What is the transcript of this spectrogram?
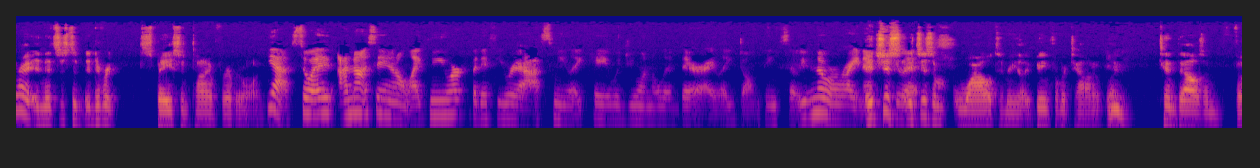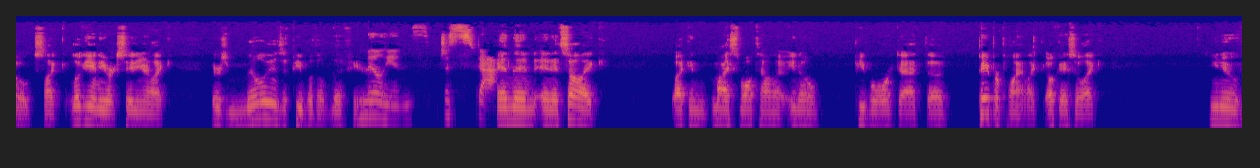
Right, and it's just a, a different space and time for everyone. Yeah, so I, I'm not saying I don't like New York, but if you were to ask me, like, hey, would you want to live there? I like don't think so. Even though we're right next It's just to it. it's just wild to me, like being from a town of like mm. ten thousand folks, like looking at New York City, and you're like, there's millions of people that live here, millions just stacked. and then and it's not like like in my small town that you know people worked at the paper plant. Like okay, so like you knew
